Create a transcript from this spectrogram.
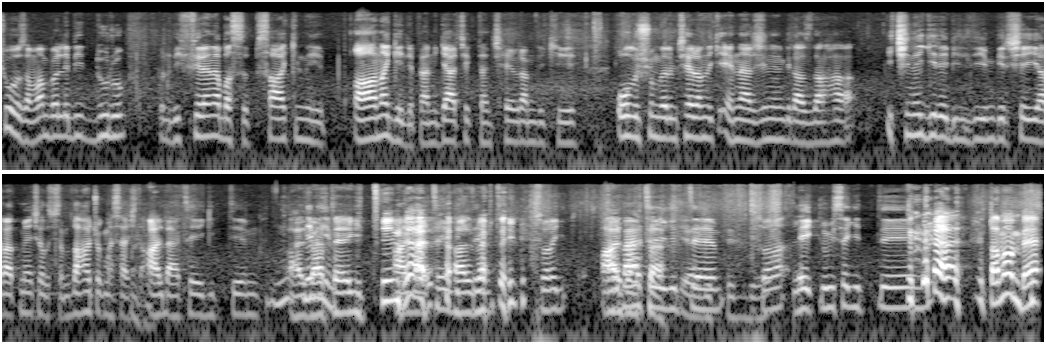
çoğu zaman böyle bir durup, böyle bir frene basıp, sakinleyip, ana gelip hani gerçekten çevremdeki oluşumlarım, çevremdeki enerjinin biraz daha içine girebildiğim bir şey yaratmaya çalıştım. Daha çok mesela işte Alberta'ya gittim. Alberta'ya gittin. Alberta'ya gittim. Alberta'ya Sonra Alberta. Alberta'ya Ya gittim. gittin diye. Sonra Lake Louise'e gittim. tamam be.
